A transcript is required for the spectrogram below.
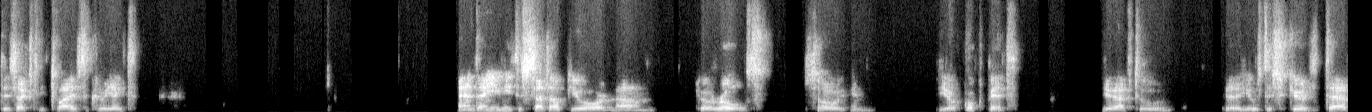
this actually twice to create. And then you need to set up your, um, your roles. So in your cockpit, you have to uh, use the security tab,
